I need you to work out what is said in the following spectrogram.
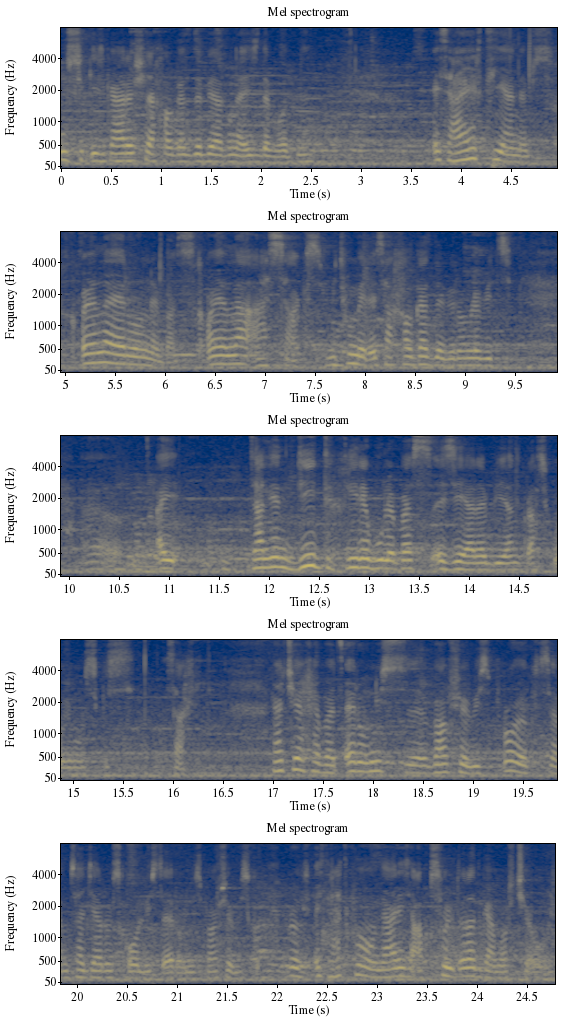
მუსიკის გარეშე ახალგაზრდები არ უნდა იზრდებოდნენ. ეს აერთიანებს ყველა ეროვნებას, ყველა ასაკს, მით უმეტეს ახალგაზრდები, რომლებიც აი ძალიან დიდ ღირებულებას ეზიარებიან კლასიკური მუსიკის სახით. რაც შეეხება წეროვნის ბავშვების პროექტს, საჯარო სკოლის წეროვნის ბავშვების პროექტს, ეს რა თქმა უნდა არის აბსოლუტურად გამორჩეული.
